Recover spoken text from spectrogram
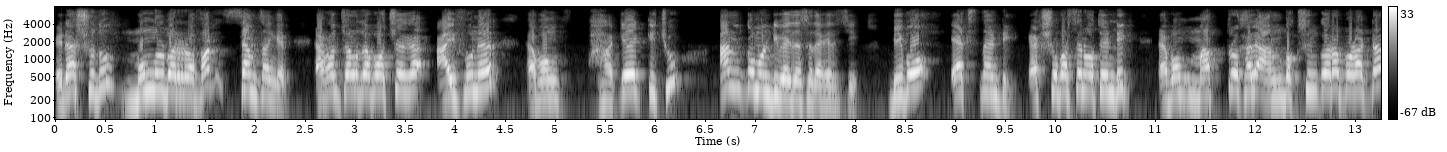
এটা শুধু মঙ্গলবারের অফার স্যামসাং এর এখন চলে যাব হচ্ছে আইফোনের এবং ফাঁকে কিছু আনকমন ডিভাইস আছে দেখা দিচ্ছি ভিভো এক্স নাইনটি একশো পার্সেন্ট অথেন্টিক এবং মাত্র খালি আনবক্সিং করা প্রোডাক্টটা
